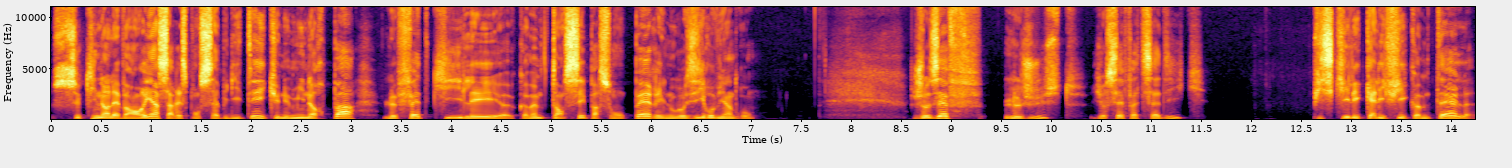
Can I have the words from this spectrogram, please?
ce qui n'enlève en rien sa responsabilité et qui ne minore pas le fait qu'il est euh, quand même tensé par son père, et nous y reviendrons. Joseph le Juste, Yosef Hatzadik, puisqu'il est qualifié comme tel,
